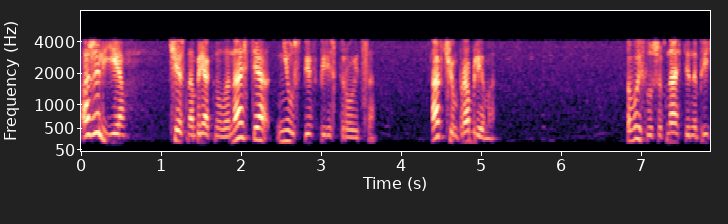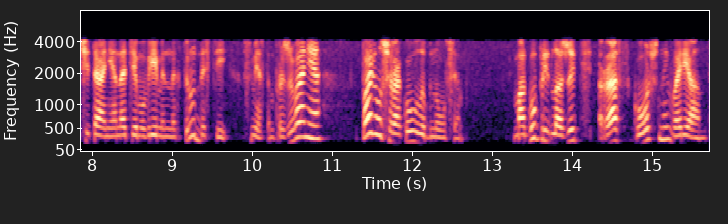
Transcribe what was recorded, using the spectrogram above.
«О жилье», — честно брякнула Настя, не успев перестроиться. «А в чем проблема?» Выслушав Настины причитания на тему временных трудностей с местом проживания, Павел широко улыбнулся. «Могу предложить роскошный вариант.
